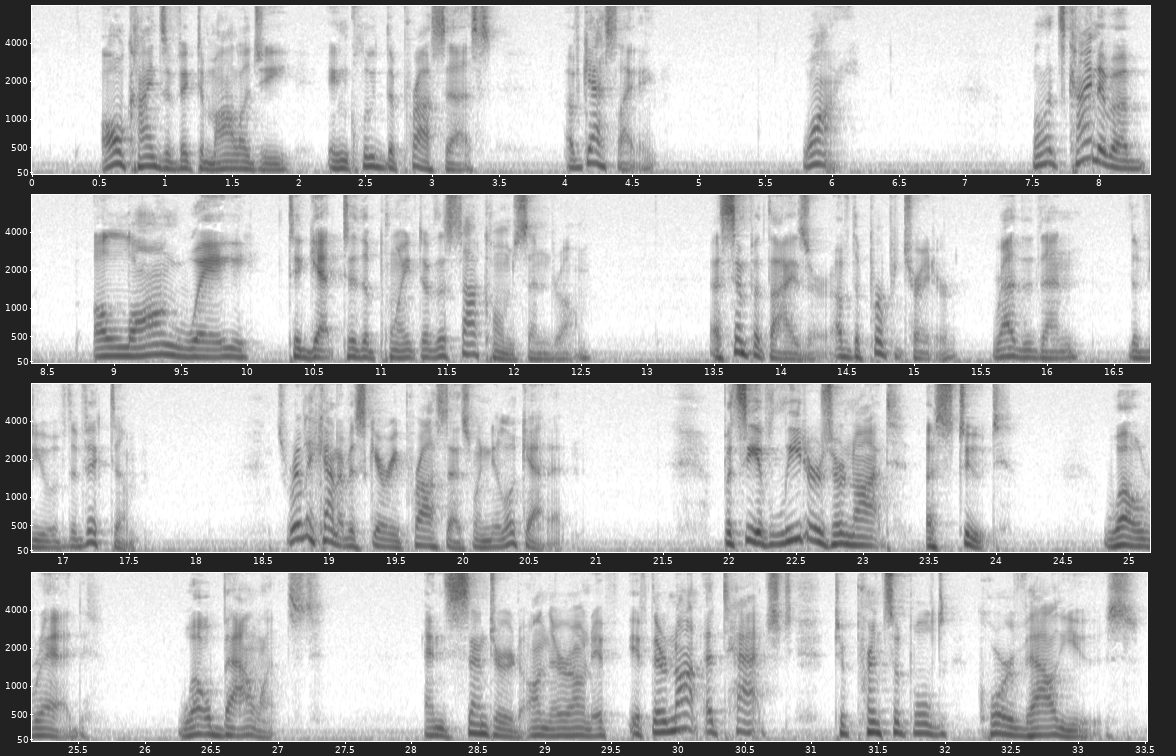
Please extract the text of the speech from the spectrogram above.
all kinds of victimology include the process of gaslighting. Why? Well, it's kind of a, a long way to get to the point of the Stockholm Syndrome, a sympathizer of the perpetrator rather than the view of the victim. It's really kind of a scary process when you look at it. But see, if leaders are not astute, well read, well balanced, and centered on their own, if, if they're not attached to principled core values,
